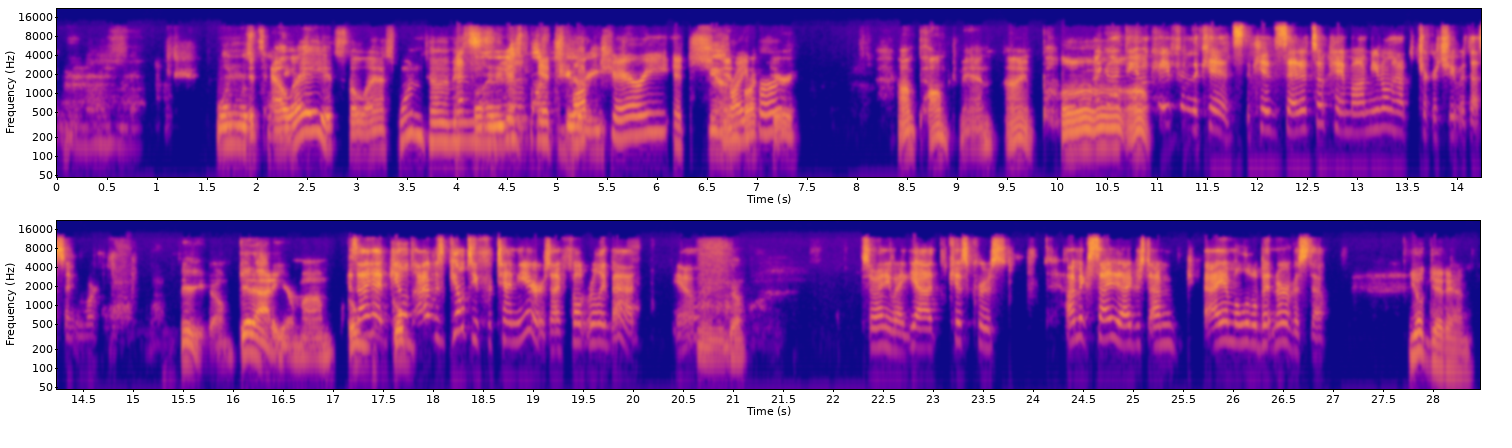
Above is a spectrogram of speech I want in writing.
one was It's plenty. LA. It's the last one, Tommy. That's- Well, and it is Buck It's Cherry. Buck Cherry. It's Yeah. Stryper. Cherry. I'm pumped, man. I'm pumped. I got the okay from the kids. The kids said, it's okay, mom. You don't have to trick or treat with us anymore. There you go. Get out of here, mom. Because I had go- guilt. I was guilty for 10 years. I felt really bad, you know? There you go. So anyway, yeah, Kiss Cruise. I'm excited. I just I'm I am a little bit nervous though. You'll get in.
